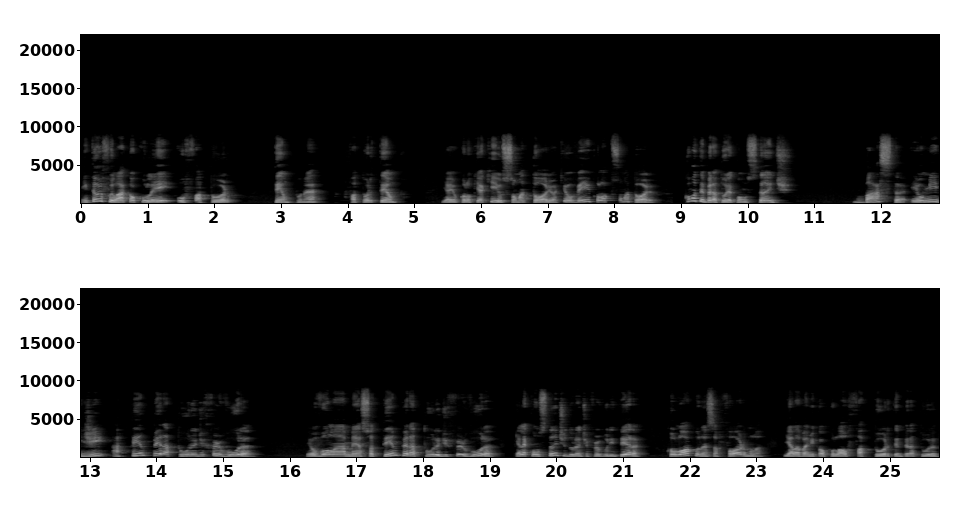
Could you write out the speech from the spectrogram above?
Então eu fui lá, calculei o fator tempo, né? Fator tempo. E aí eu coloquei aqui o somatório. Aqui eu venho e coloco o somatório. Como a temperatura é constante, Basta eu medir a temperatura de fervura. Eu vou lá, meço a temperatura de fervura, que ela é constante durante a fervura inteira, coloco nessa fórmula e ela vai me calcular o fator temperatura.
